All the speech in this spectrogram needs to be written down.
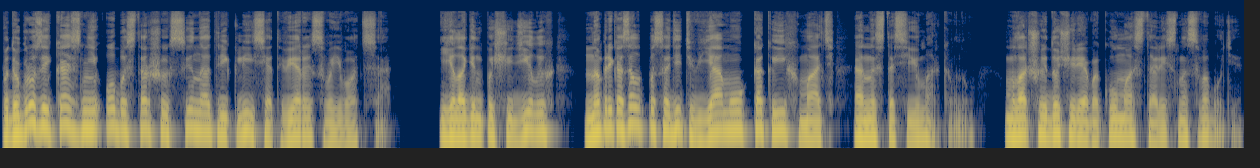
Под угрозой казни оба старших сына отреклись от веры своего отца. Елагин пощадил их, но приказал посадить в яму, как и их мать, Анастасию Марковну. Младшие дочери Абакума остались на свободе.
